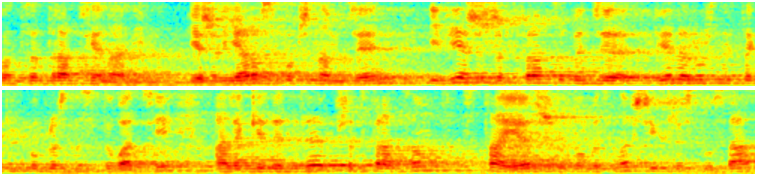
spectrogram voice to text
koncentracja na Nim. Jeżeli ja rozpoczynam dzień i wierzę, że w pracy będzie wiele różnych takich po prostu sytuacji, ale kiedy Ty przed pracą stajesz w obecności Chrystusa,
